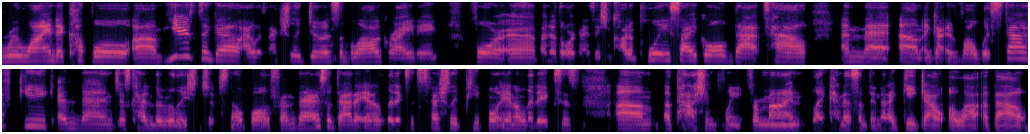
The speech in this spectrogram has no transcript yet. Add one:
rewind a couple um, years ago, I was actually doing some blog writing for uh, another organization called Employee Cycle. That's how I met um, and got involved with Staff Geek, and then just kind of the relationship snowballed from there. So data analytics, especially people analytics, is um, a passion point for mine, like kind of something that I geek out a lot about.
